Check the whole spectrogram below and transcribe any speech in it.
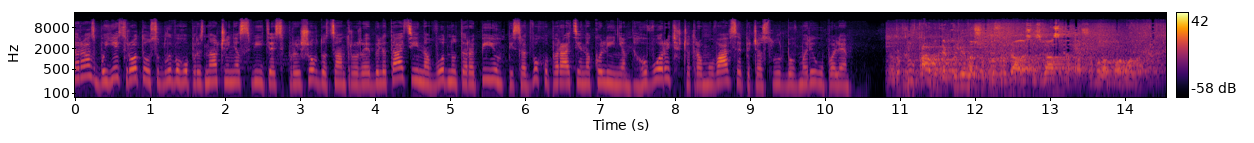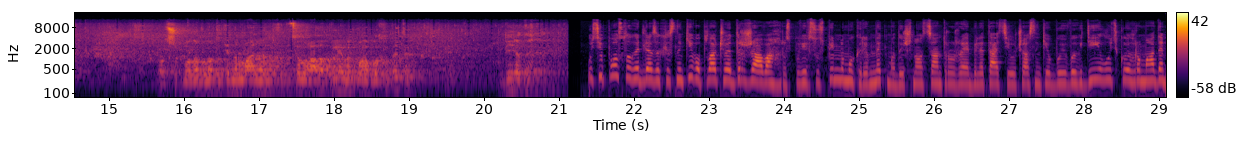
Тарас, боєць роти особливого призначення «Світязь», прийшов до центру реабілітації на водну терапію після двох операцій на коліні. Говорить, що травмувався під час служби в Маріуполі. Роблю вправи для коліна, щоб розроблялася зв'язка, та що була порвана. От щоб можна було тоді нормально функціонувало коліно, можна було ходити, бігати. Усі послуги для захисників оплачує держава, розповів Суспільному керівник медичного центру реабілітації учасників бойових дій Луцької громади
